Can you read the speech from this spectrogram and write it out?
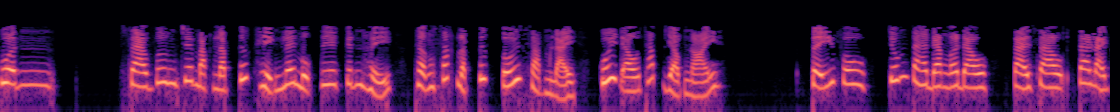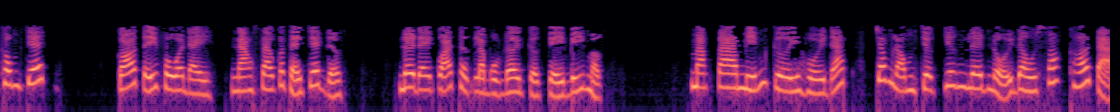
Quỳnh... Xà vương trên mặt lập tức hiện lên một tia kinh hỉ, thần sắc lập tức tối sầm lại, cúi đầu thấp giọng nói. Tỷ phu, chúng ta đang ở đâu, tại sao ta lại không chết? Có tỷ phu ở đây, nàng sao có thể chết được? Nơi đây quả thực là một nơi cực kỳ bí mật. Mặt ta mỉm cười hồi đáp, trong lòng chợt dâng lên nỗi đau xót khó tả.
